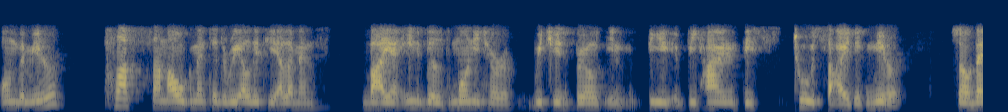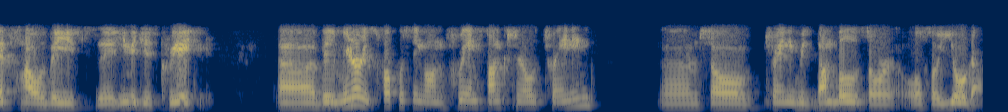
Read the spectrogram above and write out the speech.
on the mirror, plus some augmented reality elements via inbuilt monitor, which is built in be, behind this two-sided mirror. So that's how these uh, image is created. Uh, the mirror is focusing on free and functional training, um, so training with dumbbells or also yoga.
